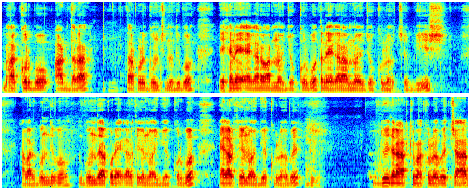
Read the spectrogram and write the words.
ভাগ করব আট দ্বারা, তারপরে গুণ চিহ্ন দিব। এখানে এগারো আর নয় যোগ করব, তাহলে এগারো আর নয় যোগ করলে হচ্ছে বিশ। আবার গুণ দিব, গুণ দেওয়ার পরে এগারো থেকে নয় বিয়োগ করব। এগারো থেকে নয় বিয়োগ করলে হবে দুই। দুই দ্বারা আটকে ভাগ করলে হবে চার,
